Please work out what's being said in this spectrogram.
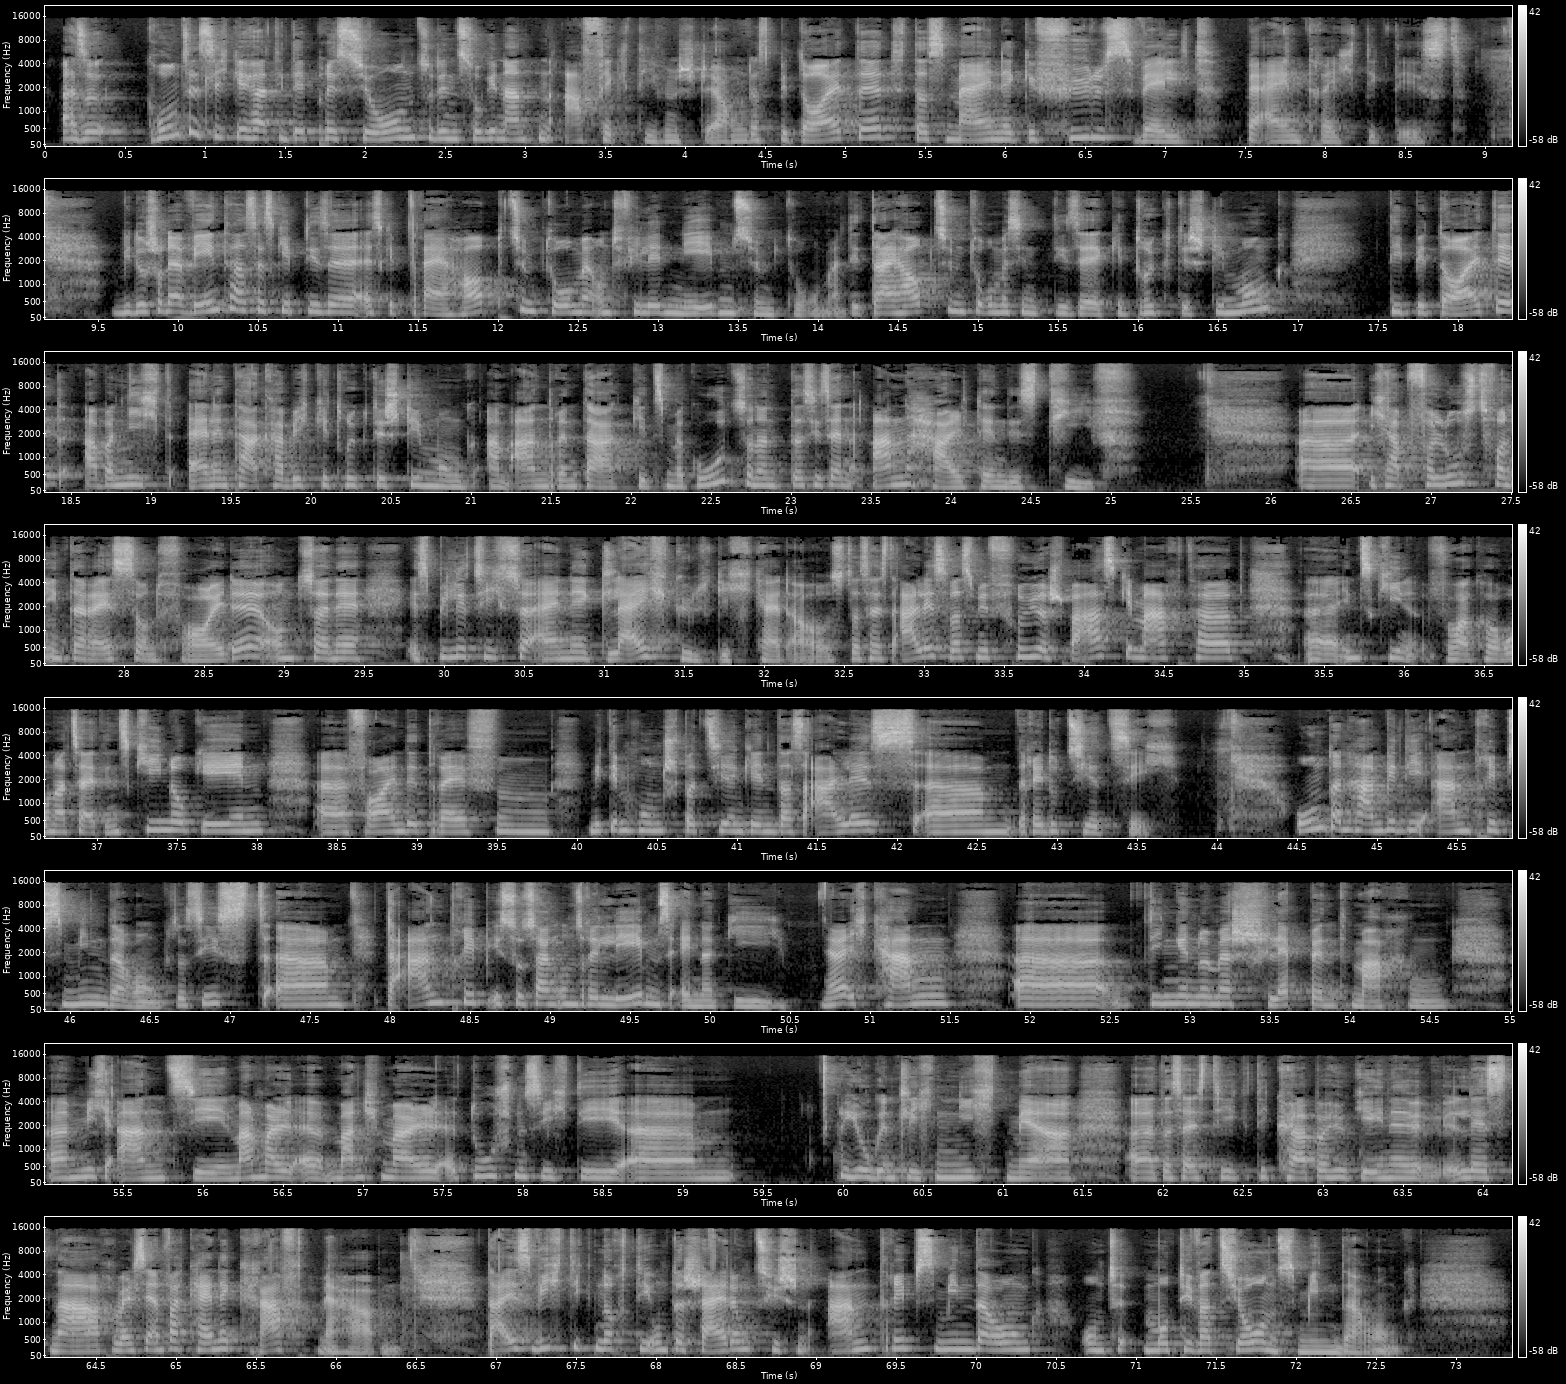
Also grundsätzlich gehört die Depression zu den sogenannten affektiven Störungen. Das bedeutet, dass meine Gefühlswelt beeinträchtigt ist. Wie du schon erwähnt hast, es gibt diese, es gibt drei Hauptsymptome und viele Nebensymptome. Die drei Hauptsymptome sind diese gedrückte Stimmung, die bedeutet aber nicht, einen Tag habe ich gedrückte Stimmung, am anderen Tag geht's mir gut, sondern das ist ein anhaltendes Tief. Äh, ich habe Verlust von Interesse und Freude und so eine, es bildet sich so eine Gleichgültigkeit aus. Das heißt, alles, was mir früher Spaß gemacht hat, äh, ins Kino, vor Corona-Zeit ins Kino gehen, äh, Freunde treffen, mit dem Hund spazieren gehen, das alles ähm, reduziert sich. Und dann haben wir die Antriebsminderung. Das ist, ähm, der Antrieb ist sozusagen unsere Lebensenergie. Ja, ich kann äh, Dinge nur mehr schleppend machen, äh, mich anziehen. Manchmal, äh, manchmal duschen sich die ähm, Jugendlichen nicht mehr. Äh, das heißt, die, die Körperhygiene lässt nach, weil sie einfach keine Kraft mehr haben. Da ist wichtig noch die Unterscheidung zwischen Antriebsminderung und Motivationsminderung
